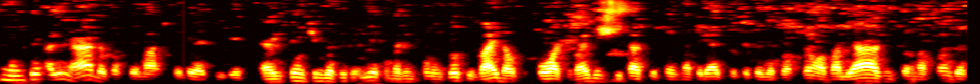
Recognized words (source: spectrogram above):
muito alinhada com as temáticas do ESG. A gente tem um time de assessoria, como a gente comentou, que vai dar o suporte, vai identificar as questões materiais para o de atuação, avaliar as informações as práticas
